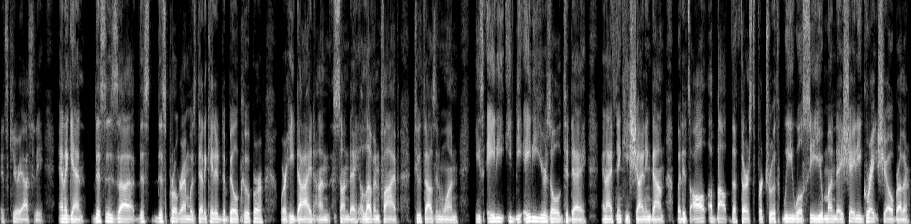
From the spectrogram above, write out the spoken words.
It's curiosity. And again, this is uh this this program was dedicated to Bill Cooper where he died on Sunday 11/5/2001. He's 80 he'd be 80 years old today and I think he's shining down, but it's all about the thirst for truth. We will see you Monday. Shady, great show, brother.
